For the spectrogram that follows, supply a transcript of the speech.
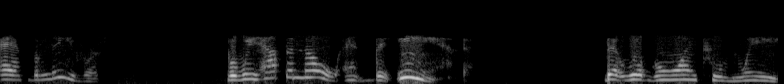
as believers. But we have to know at the end that we're going to win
